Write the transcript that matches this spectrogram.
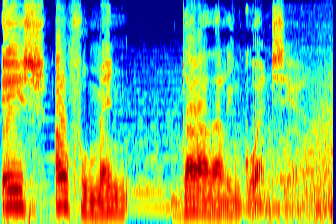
és el foment de la delinqüència.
